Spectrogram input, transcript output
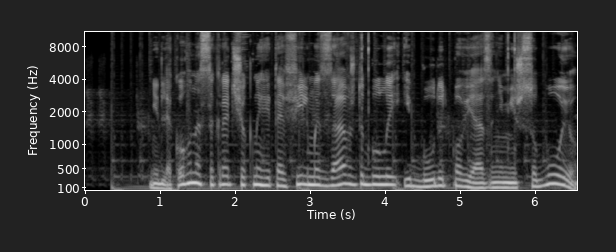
Thank you. Ні для кого не секрет, що книги та фільми завжди були і будуть пов'язані між собою.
